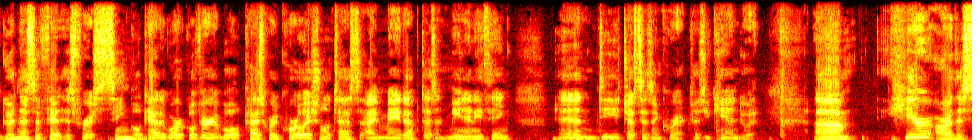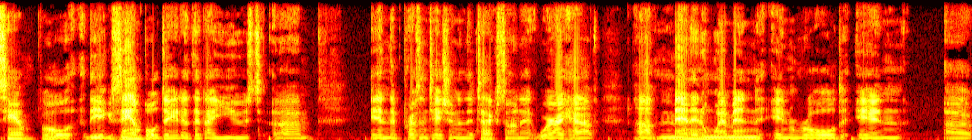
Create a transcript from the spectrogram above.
goodness of fit is for a single categorical variable. Chi-squared correlational test I made up, doesn't mean anything, and D just isn't correct, because you can do it. Um, here are the sample, the example data that I used um, in the presentation and the text on it, where I have uh, men and women enrolled in. Uh,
